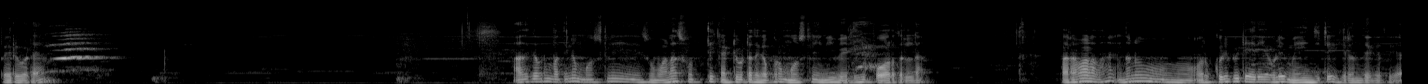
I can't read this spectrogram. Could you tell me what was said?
பெருவடை. அதுக்கப்புறம் பார்த்திங்கன்னா மோஸ்ட்லி வலை சுற்றி கட்டி விட்டதுக்கப்புறம் மோஸ்ட்லி எங்கேயும் வெளியே போகிறதில்ல பரவாயில்ல தான். இருந்தாலும் ஒரு குறிப்பிட்ட ஏரியாவுலேயே மேய்ஞ்சிட்டு இருந்துக்குதுங்க.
